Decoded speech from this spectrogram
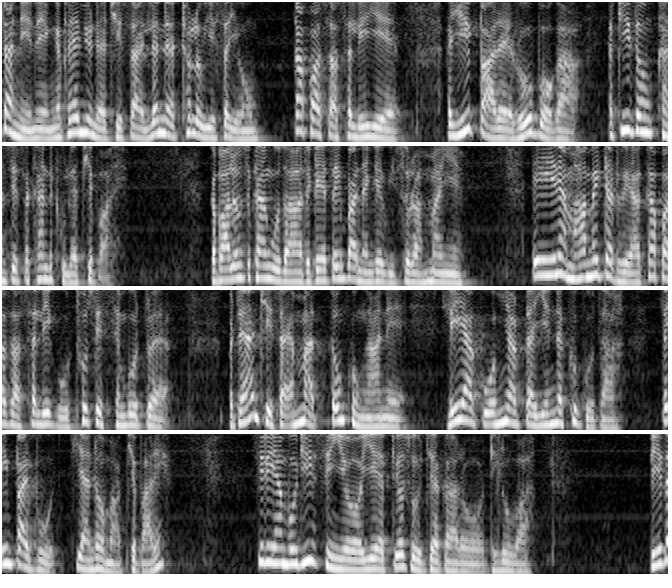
တက်နေနဲ့ငဖဲမြို့နယ်ခြေဆိုင်လက်နက်ထုတ်လုပ်ရေးစက်ရုံကပ္ပစ14ရဲ့အရေးပါတဲ့ရိုးဘော်ကအကြီးဆုံးခန်းစစ်စခန်းတစ်ခုလည်းဖြစ်ပါတယ်။ကဘာလုံးစခန်းကိုသာတကယ်သိမ့်ပိုက်နိုင်ခဲ့ပြီဆိုတာမှန်ရင်အေအေနဲ့မဟာမိတ်တပ်တွေကကပ္ပစ14ကိုထိုးစစ်ဆင်ဖို့အတွက်ပဒန်းအခြေဆိုင်အမှတ်305နဲ့409အမြောက်တပ်ရင်းနှစ်ခုကိုသာ သိမ့်ပိုက်ဖို့ကြံတော့မှာဖြစ်ပါတယ်။စီရီယန်ဗိုလ်ကြီးစင်ယော်ရဲ့ပြောဆိုချက်ကတော့ဒီလိုပါ။ဒေသ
